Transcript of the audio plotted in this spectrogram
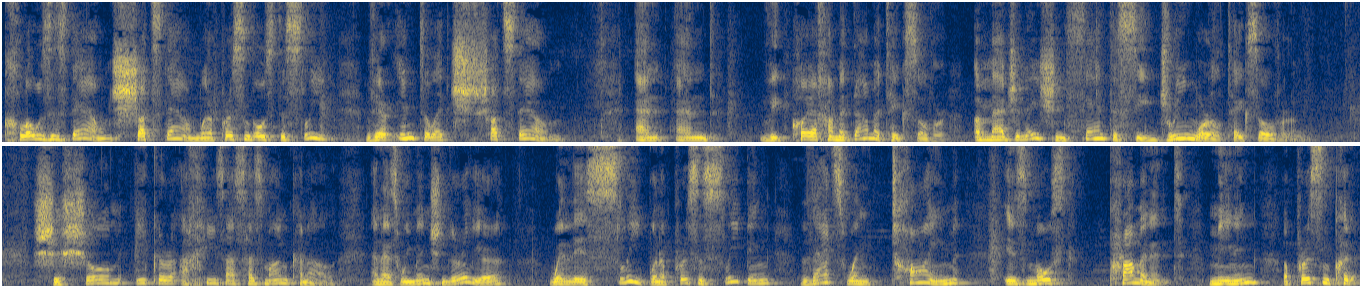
closes down, shuts down. When a person goes to sleep, their intellect shuts down, and and the koyach hamedama takes over. Imagination, fantasy, dream world takes over. Sheshom ikar achizas hazman kanal. And as we mentioned earlier, when there's sleep, when a person's sleeping, that's when time is most prominent. Meaning, a person could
